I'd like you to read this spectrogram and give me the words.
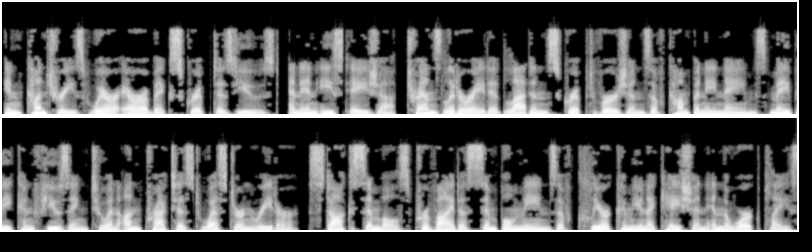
In countries where Arabic script is used, and in East Asia, transliterated Latin script versions of company names may be confusing to an unpracticed Western reader. Stock symbols provide a simple means of clear communication in the workplace.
